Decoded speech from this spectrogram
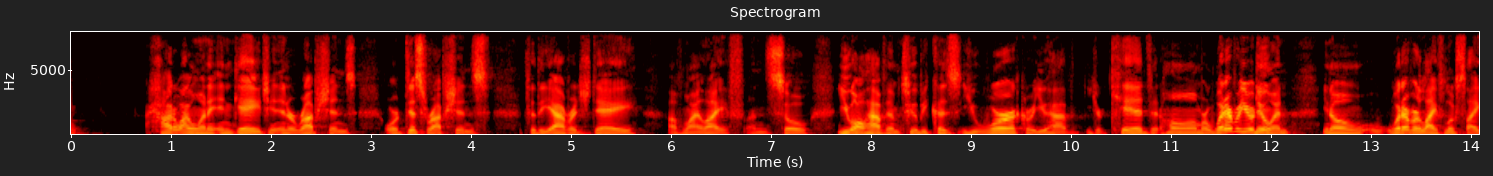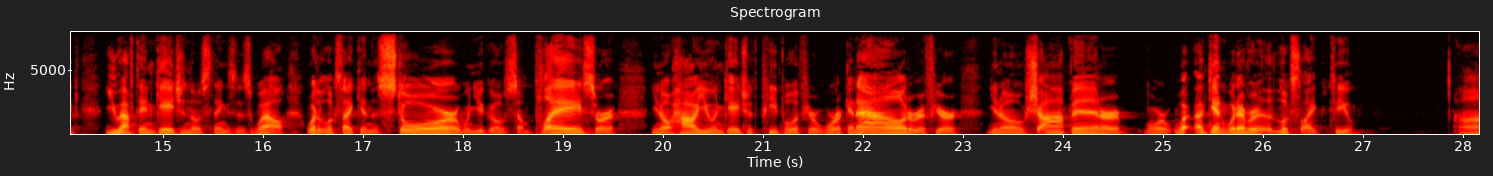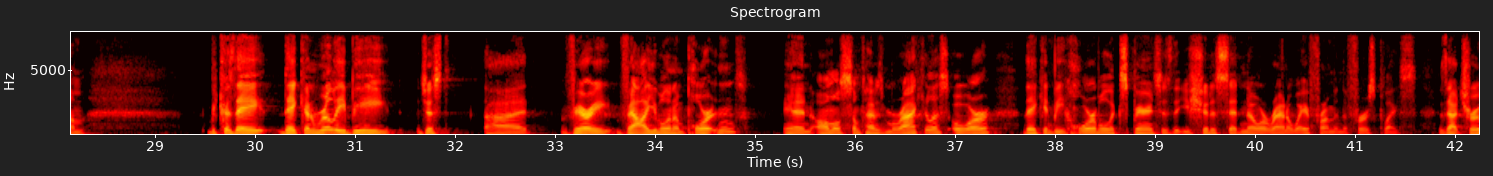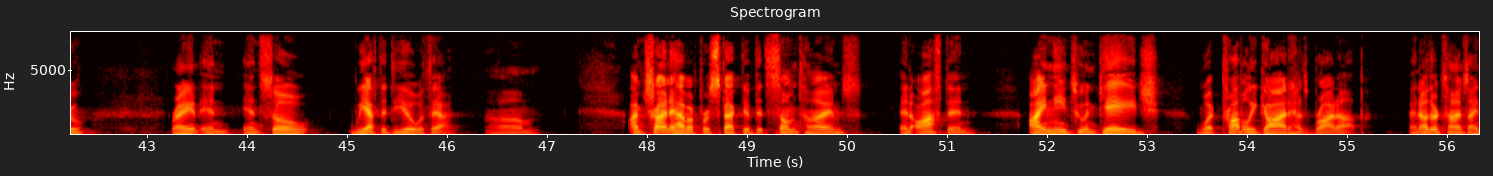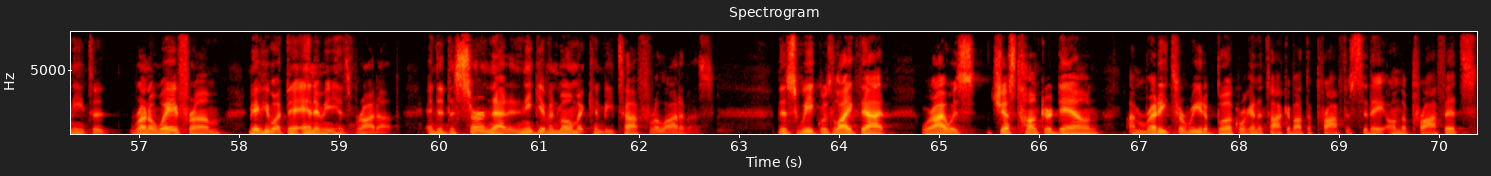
How do I want to engage in interruptions or disruptions to the average day of my life. And so you all have them too because you work or you have your kids at home or whatever you're doing, you know, whatever life looks like, you have to engage in those things as well. What it looks like in the store or when you go someplace or, you know, how you engage with people if you're working out or if you're, you know, shopping or, or what, again, whatever it looks like to you. Um, because they, they can really be just uh, very valuable and important and almost sometimes miraculous, or they can be horrible experiences that you should have said no or ran away from in the first place. Is that true? Right? And, and so we have to deal with that. Um, I'm trying to have a perspective that sometimes and often I need to engage what probably God has brought up. And other times I need to run away from maybe what the enemy has brought up. And to discern that at any given moment can be tough for a lot of us. This week was like that where I was just hunkered down. I'm ready to read a book. We're going to talk about the prophets today on the prophets.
